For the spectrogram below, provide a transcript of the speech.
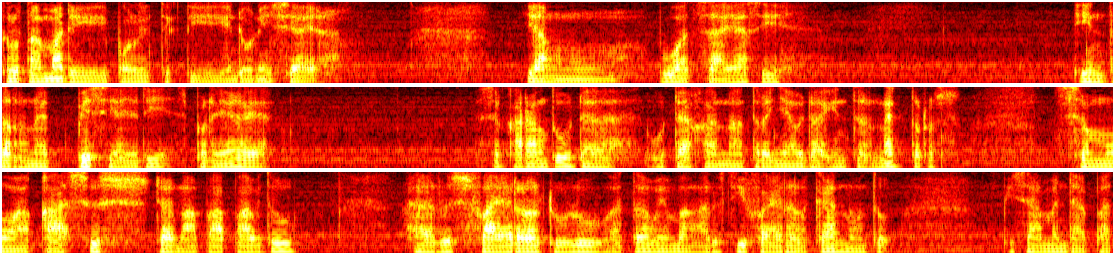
Terutama di politik di Indonesia ya. Yang buat saya sih internet base ya. Jadi sebenarnya kayak sekarang tuh udah udah karena trennya udah internet terus semua kasus dan apa-apa itu harus viral dulu atau memang harus diviralkan untuk bisa mendapat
